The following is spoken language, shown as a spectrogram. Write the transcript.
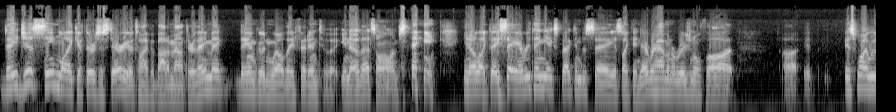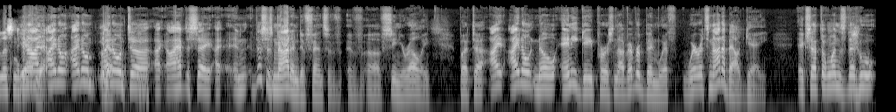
they just seem like if there's a stereotype about them out there, they make damn good and well they fit into it. You know, that's all I'm saying. You know, like they say everything you expect them to say. It's like they never have an original thought. Uh, it, it's why we listen to You know, I, I don't, I don't, You I don't. Uh, I, I have to say, I, and this is not in defense of of, of Signorile, but uh, I, I don't know any gay person I've ever been with where it's not about gay, except the ones that who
